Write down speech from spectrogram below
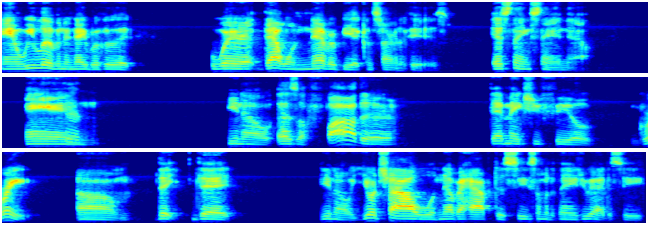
And we live in a neighborhood where that will never be a concern of his as things stand now. And you know, as a father, that makes you feel great. Um that that you know, your child will never have to see some of the things you had to see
